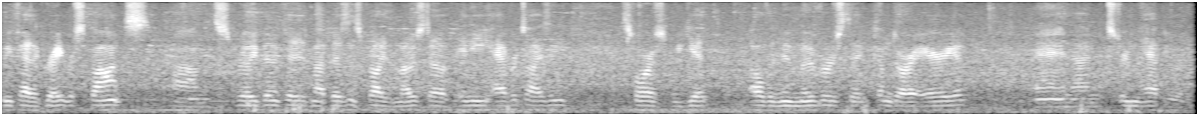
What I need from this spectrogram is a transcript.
We've had a great response. Um, it's really benefited my business probably the most of any advertising as far as we get all the new movers that come to our area and I'm extremely happy with it.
